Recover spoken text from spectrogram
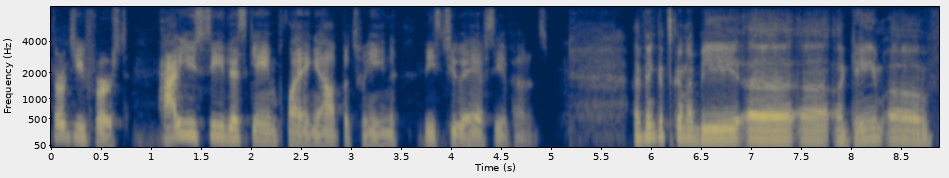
throw to you first. How do you see this game playing out between these two AFC opponents? I think it's going to be a, a, a game of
